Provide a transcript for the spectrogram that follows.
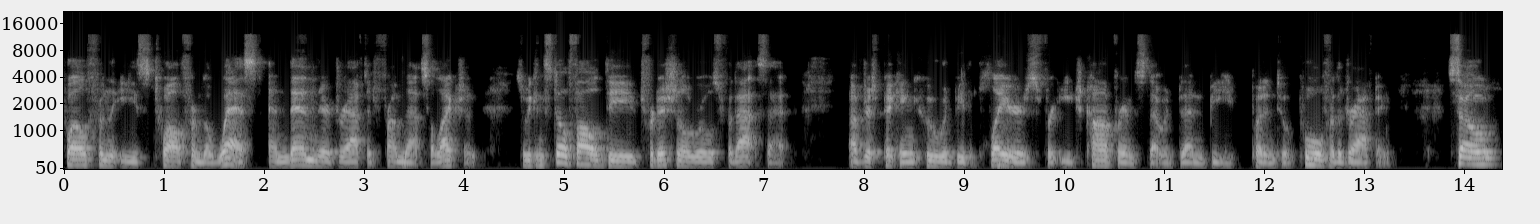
12 from the East, 12 from the West, and then they're drafted from that selection. So we can still follow the traditional rules for that set of just picking who would be the players for each conference that would then be put into a pool for the drafting. So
